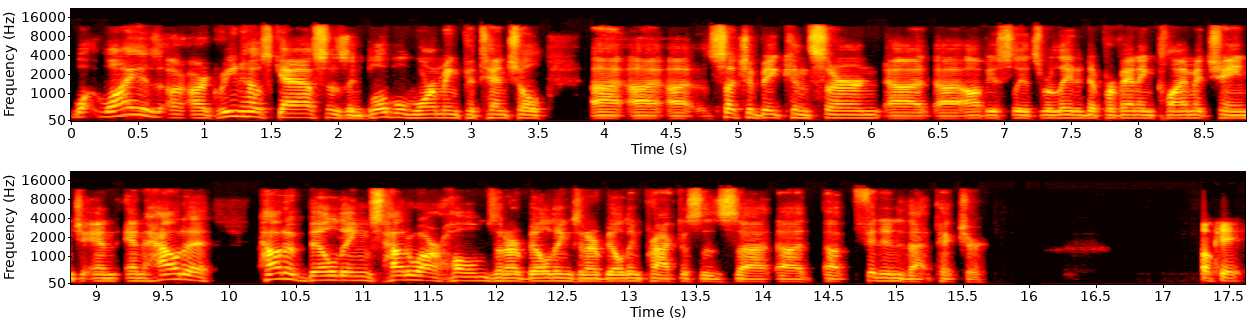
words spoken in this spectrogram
why is our, our, greenhouse gases and global warming potential uh, uh, uh, such a big concern? Uh, obviously, it's related to preventing climate change and and how to how do buildings, how do our homes and our buildings and our building practices uh, uh, uh, fit into that picture? Okay,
